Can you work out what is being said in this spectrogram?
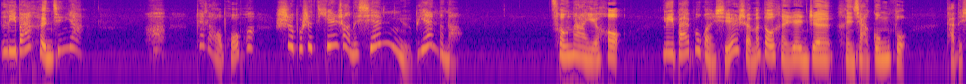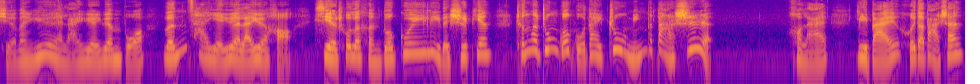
李白很惊讶，啊，这老婆婆。是不是天上的仙女变的呢？从那以后，李白不管学什么都很认真，很下功夫。他的学问越来越渊博，文采也越来越好，写出了很多瑰丽的诗篇，成了中国古代著名的大诗人。后来，李白回到大山，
